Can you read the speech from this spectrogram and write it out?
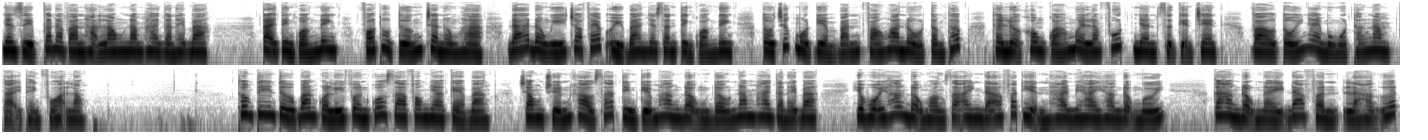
nhân dịp Carnival Hạ Long năm 2023, Tại tỉnh Quảng Ninh, Phó Thủ tướng Trần Hồng Hà đã đồng ý cho phép Ủy ban Nhân dân tỉnh Quảng Ninh tổ chức một điểm bắn pháo hoa nổ tầm thấp, thời lượng không quá 15 phút nhân sự kiện trên vào tối ngày 1 tháng 5 tại thành phố Hạ Long. Thông tin từ Ban Quản lý Vườn Quốc gia Phong Nha Kẻ Bàng, trong chuyến khảo sát tìm kiếm hang động đầu năm 2023, Hiệp hội Hang động Hoàng gia Anh đã phát hiện 22 hang động mới. Các hang động này đa phần là hang ướt,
